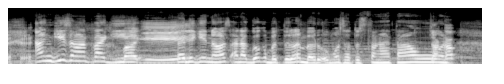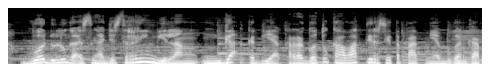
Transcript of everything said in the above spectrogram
Anggi selamat pagi Pagi. Tadi Kinos, anak gue kebetulan baru umur satu setengah tahun Cakep. Gue dulu gak sengaja sering bilang enggak ke dia Karena gue tuh khawatir sih tepatnya Bukan karena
